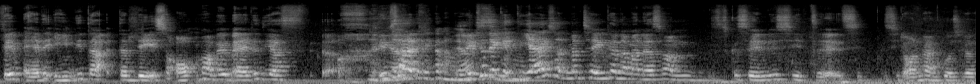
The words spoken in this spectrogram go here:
hvem er det egentlig, der, der læser om mig? Hvem er det, jeg... Øh, ikke sant? Ja. Ikke det, det er ikke sådan, man tænker, når man er sådan, skal sælge sit, øh, sit, sit online-kurs. eller.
